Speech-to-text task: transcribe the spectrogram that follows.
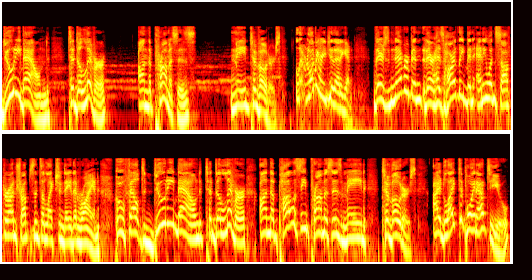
duty bound to deliver on the promises made to voters. Let, let me read you that again. There's never been, there has hardly been anyone softer on Trump since election day than Ryan, who felt duty bound to deliver on the policy promises made to voters. I'd like to point out to you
